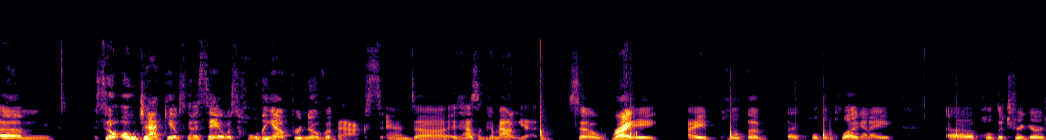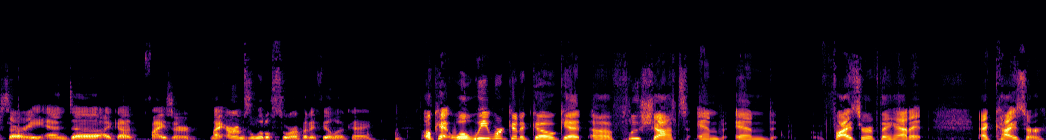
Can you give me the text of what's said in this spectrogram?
Um. So, oh, Jackie, I was going to say I was holding out for Novavax, and uh, it hasn't come out yet. So, Right. I, I pulled the I pulled the plug and I uh, pulled the trigger. Sorry, and uh, I got Pfizer. My arm's a little sore, but I feel okay. Okay, well, we were going to go get uh, flu shots and and Pfizer if they had it at Kaiser,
